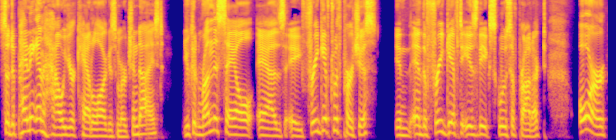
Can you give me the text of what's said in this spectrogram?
So, depending on how your catalog is merchandised, you can run the sale as a free gift with purchase, and, and the free gift is the exclusive product, or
